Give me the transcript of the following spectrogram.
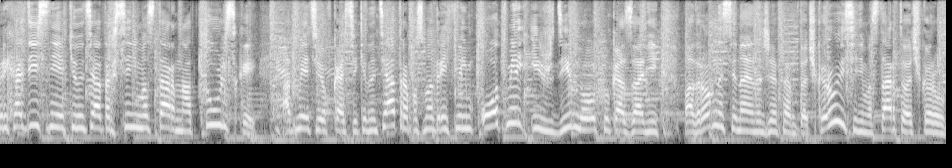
Приходи с ней в кинотеатр Cinema Star на Тульской. Отметь ее в кассе кинотеатра, посмотри фильм «Отмель» и жди новых указаний. Подробности на energyfm.ru и cinemastar.ru,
